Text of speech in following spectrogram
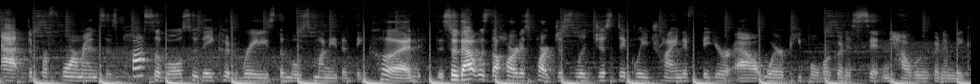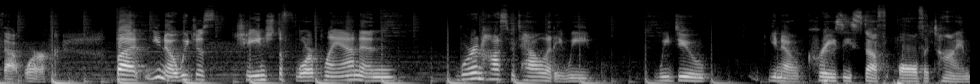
at the performance as possible so they could raise the most money that they could. So that was the hardest part, just logistically trying to figure out where people were going to sit and how we were going to make that work. But, you know, we just changed the floor plan and we're in hospitality. We we do, you know, crazy stuff all the time.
